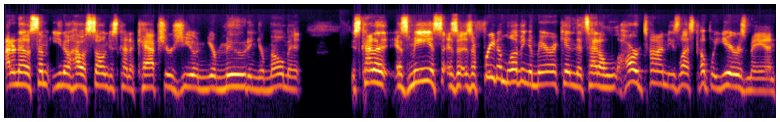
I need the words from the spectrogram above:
I don't know, some you know how a song just kind of captures you and your mood and your moment. It's kind of as me as, as a, as a freedom loving American that's had a hard time these last couple of years, man.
